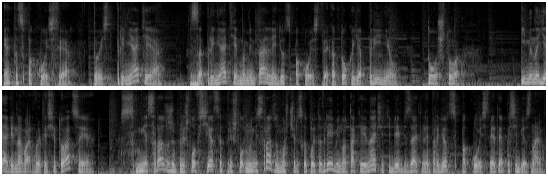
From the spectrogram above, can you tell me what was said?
это спокойствие. То есть принятие, за принятие моментально идет спокойствие. Как только я принял то, что именно я виноват в этой ситуации, мне сразу же пришло в сердце, пришло, ну не сразу, может через какое-то время, но так или иначе тебе обязательно придет спокойствие. Это я по себе знаю.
